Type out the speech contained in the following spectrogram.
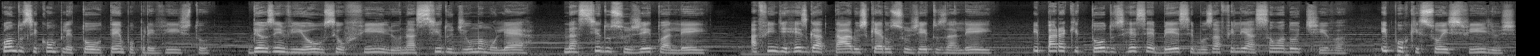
quando se completou o tempo previsto, Deus enviou o seu filho, nascido de uma mulher, nascido sujeito à lei, a fim de resgatar os que eram sujeitos à lei e para que todos recebêssemos a filiação adotiva. E porque sois filhos,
